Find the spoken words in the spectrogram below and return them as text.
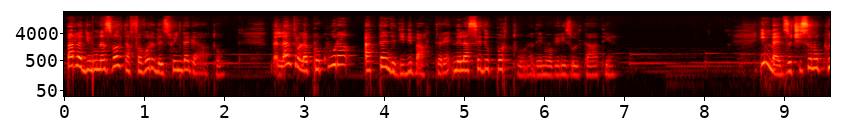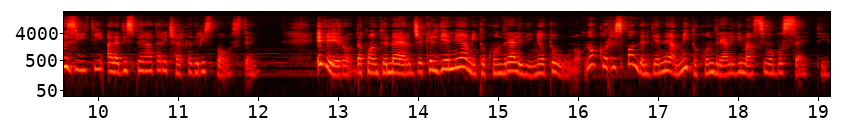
parla di una svolta a favore del suo indagato. Dall'altro la procura attende di dibattere nella sede opportuna dei nuovi risultati. In mezzo ci sono quesiti alla disperata ricerca di risposte, è vero, da quanto emerge, che il DNA mitocondriale di Ignoto 1 non corrisponde al DNA mitocondriale di Massimo Bossetti.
